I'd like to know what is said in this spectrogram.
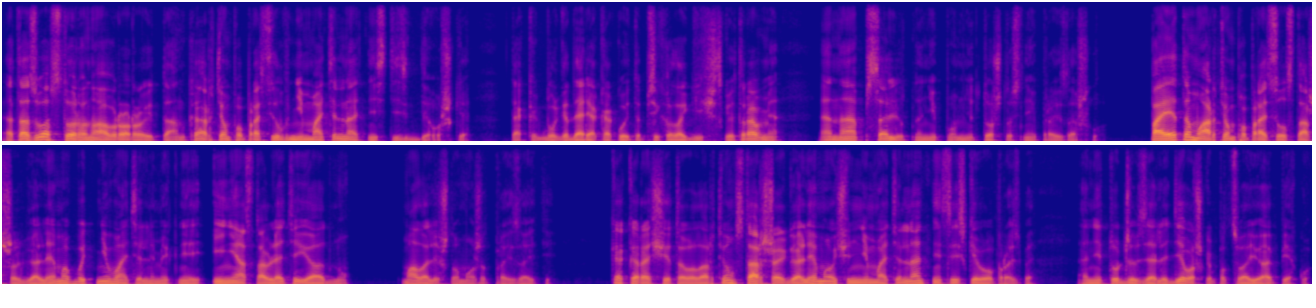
Отозвав в сторону Аврору и танка, Артем попросил внимательно отнестись к девушке, так как благодаря какой-то психологической травме она абсолютно не помнит то, что с ней произошло. Поэтому Артем попросил старших големов быть внимательными к ней и не оставлять ее одну. Мало ли что может произойти. Как и рассчитывал Артем, старшие големы очень внимательно отнеслись к его просьбе. Они тут же взяли девушку под свою опеку.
